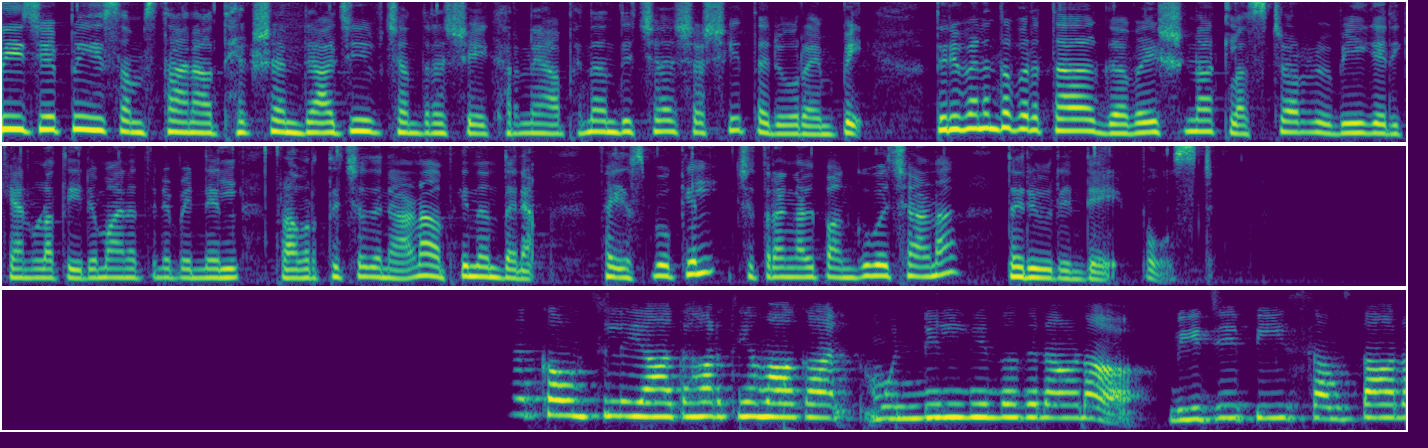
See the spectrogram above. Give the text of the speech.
ബി ജെ പി സംസ്ഥാന അധ്യക്ഷൻ രാജീവ് ചന്ദ്രശേഖറിനെ അഭിനന്ദിച്ച ശശി തരൂർ എം പി. തിരുവനന്തപുരത്ത് ഗവേഷണ ക്ലസ്റ്റർ രൂപീകരിക്കാനുള്ള തീരുമാനത്തിന് പിന്നിൽ പ്രവർത്തിച്ചതിനാണ് അഭിനന്ദനം. ഫേസ്ബുക്കിൽ ചിത്രങ്ങൾ പങ്കുവച്ചാണ് തരൂരിന്റെ പോസ്റ്റ്. കൗൺസിൽ യാഥാർത്ഥ്യമാകാൻ മുന്നിൽ നിന്നതിനാണ് ബി ജെ പി സംസ്ഥാന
